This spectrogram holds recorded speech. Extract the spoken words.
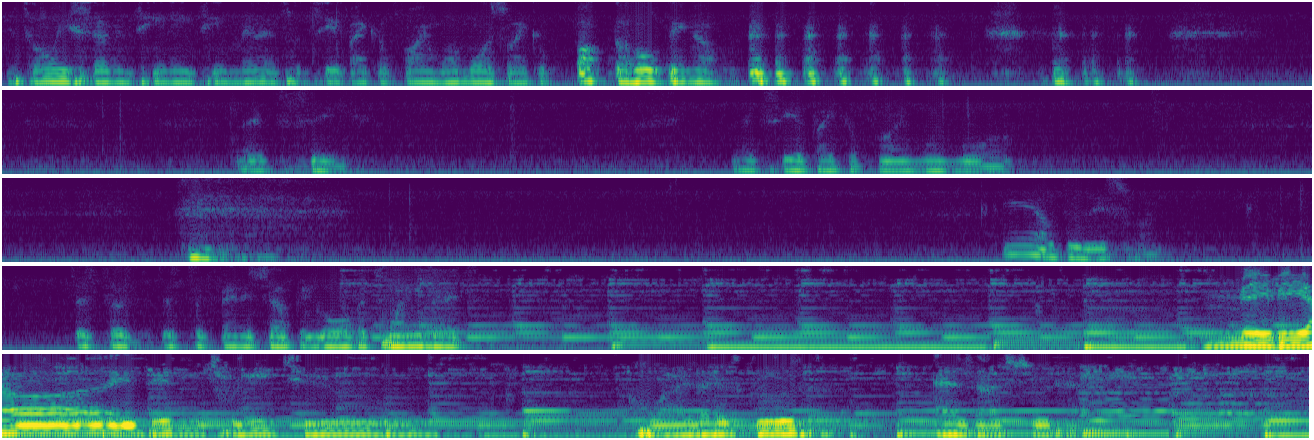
It's only 17, 18 minutes. Let's see if I can find one more so I can fuck the whole thing up. Let's see. Let's see if I can find one more. Yeah, I'll do this one. Just to just to finish up and go over 20 minutes. Maybe I didn't treat you quite as good as I should have.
